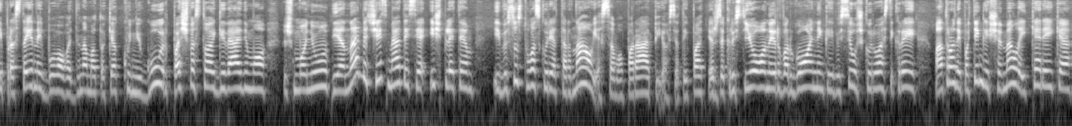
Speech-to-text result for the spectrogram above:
Įprastai jinai buvo vadinama tokia kunigų ir pašvestojo gyvenimo žmonių diena, bet šiais metais ją išplėtėm į visus tuos, kurie tarnauja savo parapijose. Taip pat ir zakristijonai, ir vargonininkai, visi, už kuriuos tikrai, man atrodo, ypatingai šiame laike reikia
